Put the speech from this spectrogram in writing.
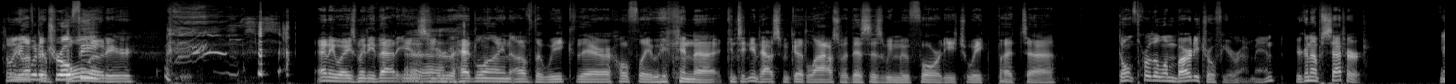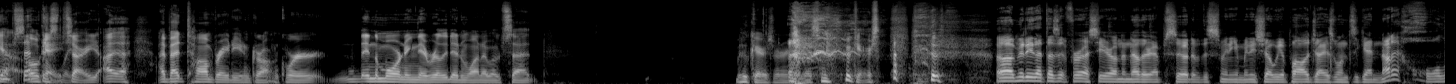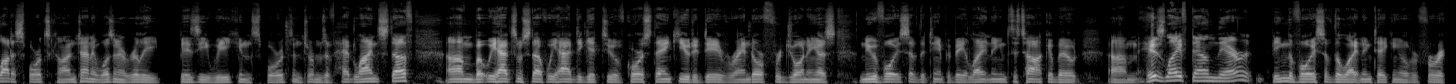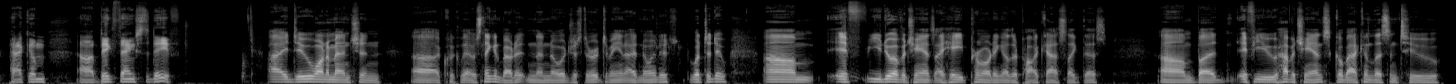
Somebody left their a trophy? bowl out here. Anyways, Middy, that is your headline of the week. There, hopefully, we can uh, continue to have some good laughs with this as we move forward each week. But uh, don't throw the Lombardi Trophy around, man. You're gonna upset her. Yeah. upset Okay. Sorry. I uh, I bet Tom Brady and Gronk were in the morning. They really didn't want to upset. Who cares when this? Who cares? Uh, Middy, that does it for us here on another episode of the Smitty and Middy Show. We apologize once again. Not a whole lot of sports content. It wasn't a really busy week in sports in terms of headline stuff, um, but we had some stuff we had to get to. Of course, thank you to Dave Randorf for joining us, new voice of the Tampa Bay Lightning, to talk about um, his life down there, being the voice of the Lightning, taking over for Rick Peckham. Uh, big thanks to Dave. I do want to mention uh, quickly. I was thinking about it, and then Noah just threw it to me, and I had no idea what to do. Um, if you do have a chance, I hate promoting other podcasts like this, um, but if you have a chance, go back and listen to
